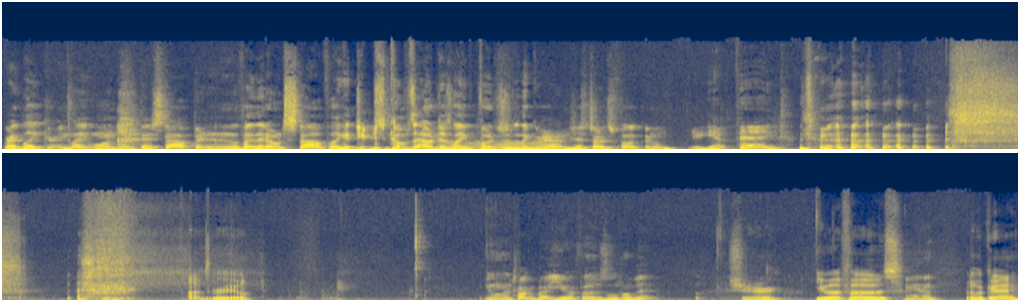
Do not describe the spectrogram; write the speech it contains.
red light, green light one. Like they stop it, and it looks like they don't stop. Like a dude just comes out, and just like pushes to the ground, and just starts fucking them. You get pegged. unreal. You want to talk about UFOs a little bit? Sure. UFOs? Yeah. Okay.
